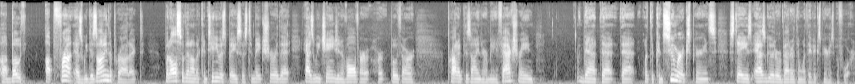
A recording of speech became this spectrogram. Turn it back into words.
uh, both up front as we design the product, but also then on a continuous basis to make sure that as we change and evolve our, our both our product design and our manufacturing, that that that what the consumer experience stays as good or better than what they've experienced before.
